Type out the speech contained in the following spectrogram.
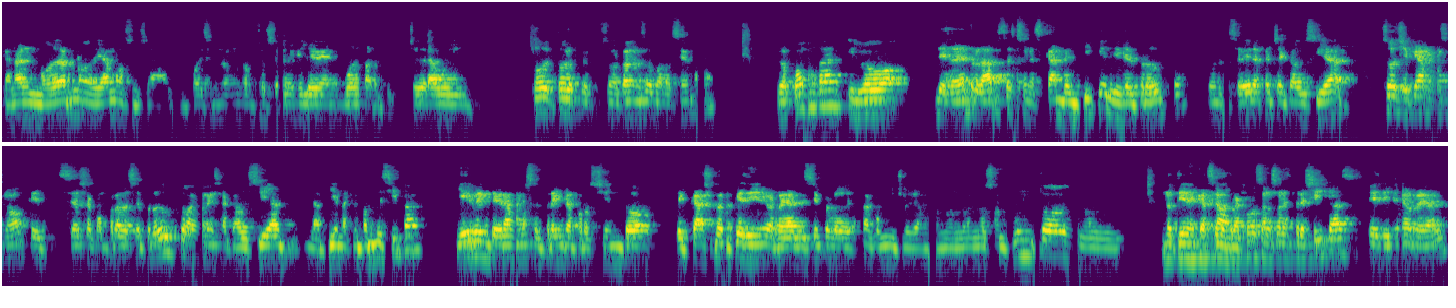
canal moderno, digamos, o sea, puede ser que lleven Walmart, Chedraui, todo, todo lo que nosotros conocemos, lo compran y luego desde dentro de la app se hace un scan del ticket y del producto, donde se ve la fecha de caducidad. Solo chequeamos ¿no? que se haya comprado ese producto, en esa caducidad la tienda que participa, y ahí reintegramos el 30% de cashback, que es dinero real, siempre lo destaco mucho, digamos, no, no, son puntos, no, no tienes que hacer otra cosa, no son estrellitas, es dinero real,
